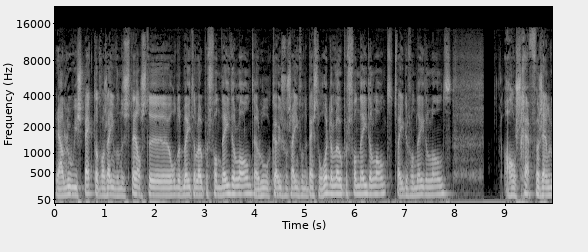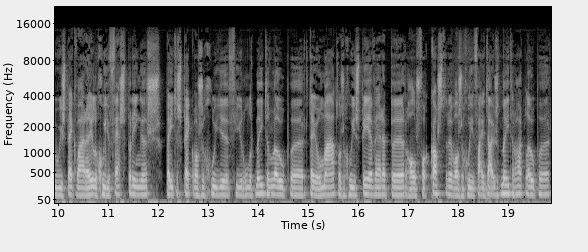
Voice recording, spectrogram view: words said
ja, Louis Speck, dat was een van de snelste 100 meter lopers van Nederland. En Roel Keus was een van de beste hordenlopers van Nederland. Tweede van Nederland. Hans Scheffers en Louis Spek waren hele goede verspringers. Peter Spek was een goede 400 meter loper. Theo Maat was een goede speerwerper. Hans van Kasteren was een goede 5000 meter hardloper.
